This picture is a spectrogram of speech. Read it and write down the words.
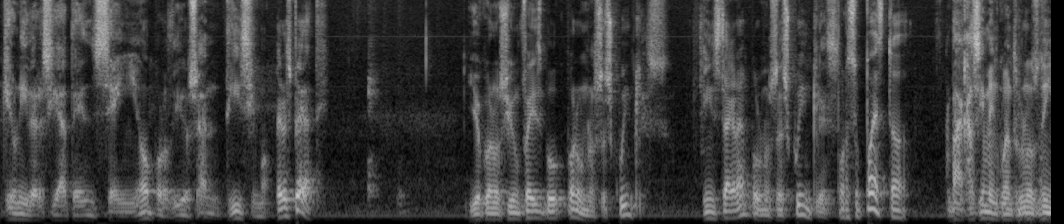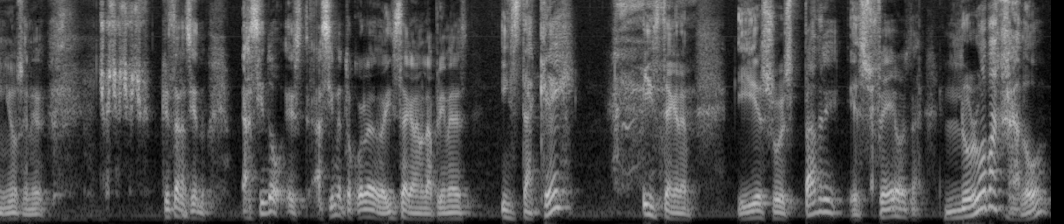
qué universidad te enseñó, por Dios santísimo? Pero espérate. Yo conocí un Facebook por unos squinkles. Instagram por unos squinkles. Por supuesto. Bajas y me encuentro unos niños en el... ¿Qué están haciendo? Haciendo, así me tocó la de Instagram la primera vez. ¿Insta qué? Instagram. Y eso es padre, es feo. ¿No lo ha bajado?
